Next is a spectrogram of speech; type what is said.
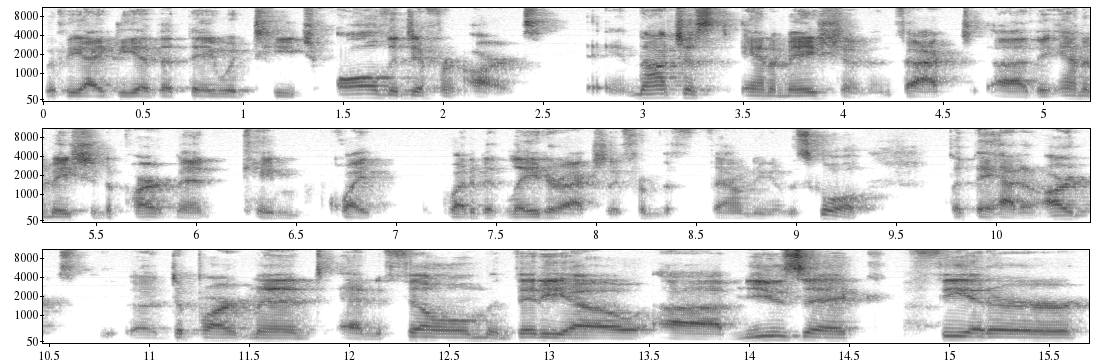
with the idea that they would teach all the different arts, not just animation. In fact, uh, the animation department came quite quite a bit later, actually, from the founding of the school. But they had an art uh, department and film and video, uh, music, theater,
